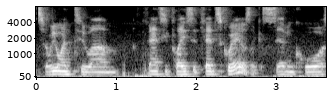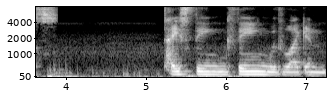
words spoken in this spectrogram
So we went to um, a fancy place at Fed Square. It was like a seven course tasting thing with like, and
